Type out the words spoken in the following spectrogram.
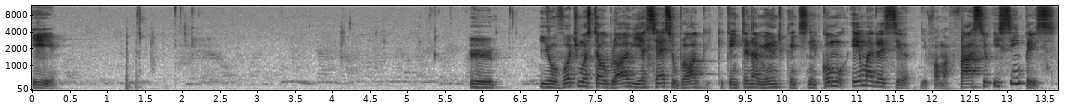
E e eu vou te mostrar o blog e acesse o blog que tem treinamento que ensina como emagrecer de forma fácil e simples.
